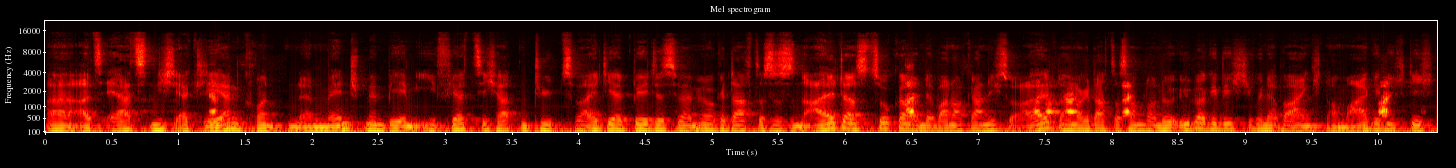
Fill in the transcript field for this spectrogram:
äh, als Ärzte nicht erklären konnten. Ein Mensch mit einem BMI 40 hat einen Typ-2-Diabetes. Wir haben immer gedacht, das ist ein Alterszucker und der war noch gar nicht so alt. Dann haben wir gedacht, das haben doch nur übergewichtig und der war eigentlich normalgewichtig.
